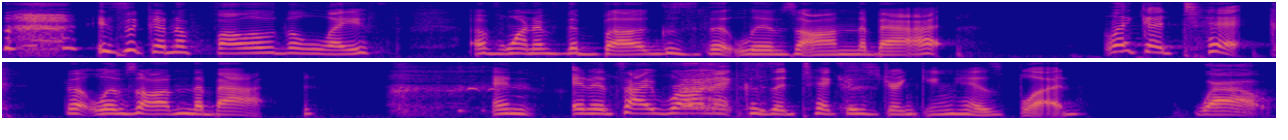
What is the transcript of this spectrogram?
Is it going to follow the life of one of the bugs that lives on the bat? Like a tick that lives on the bat. And and it's ironic because a tick is drinking his blood. Wow,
